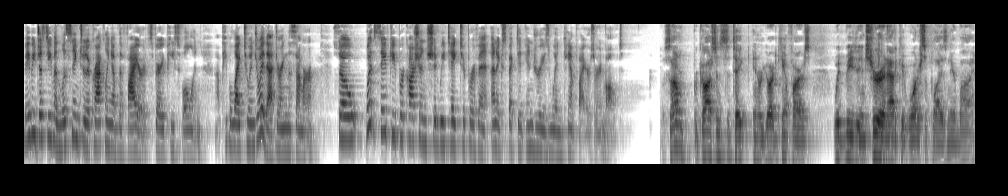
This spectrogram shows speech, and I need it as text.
maybe just even listening to the crackling of the fire. It's very peaceful, and people like to enjoy that during the summer. So, what safety precautions should we take to prevent unexpected injuries when campfires are involved? Some precautions to take in regard to campfires would be to ensure an adequate water supply is nearby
